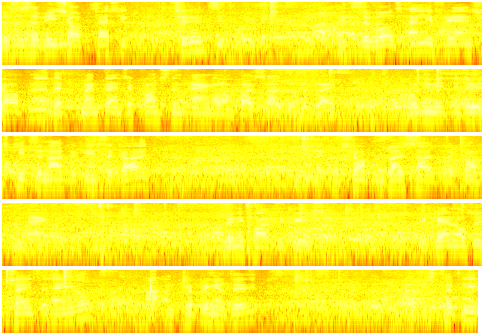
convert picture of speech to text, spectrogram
This is a V-Sharp Classic 2. It's the world's only freehand sharpener that maintains a constant angle on both sides of the blade. All you need to do is keep the knife against the guide and it will sharpen both sides at a constant angle. 25 degrees. You can also change the angle unclipping it there. That is 30,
